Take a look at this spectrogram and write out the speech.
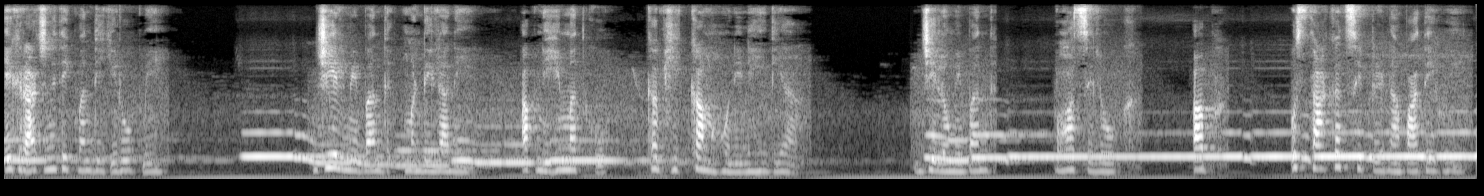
एक राजनीतिक बंदी के रूप में जेल में बंद मंडेला ने अपनी हिम्मत को कभी कम होने नहीं दिया। जेलों में बंद, बहुत से लोग अब उस ताकत से प्रेरणा पाते हुए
